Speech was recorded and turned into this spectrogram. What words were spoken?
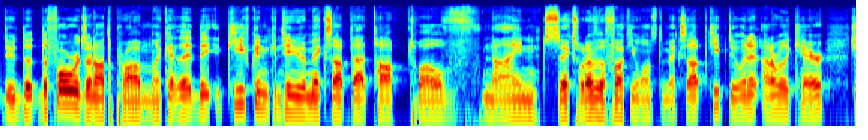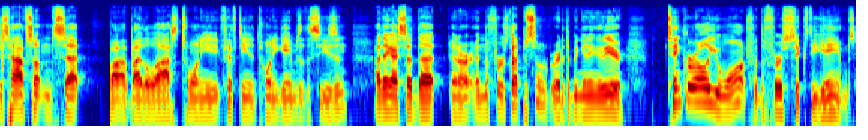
dude, the, the forwards are not the problem. Like the, the, Keefe can continue to mix up that top 12, 9, 6, whatever the fuck he wants to mix up. Keep doing it. I don't really care. Just have something set by, by the last 20, 15 to 20 games of the season. I think I said that in our in the first episode right at the beginning of the year. Tinker all you want for the first 60 games,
